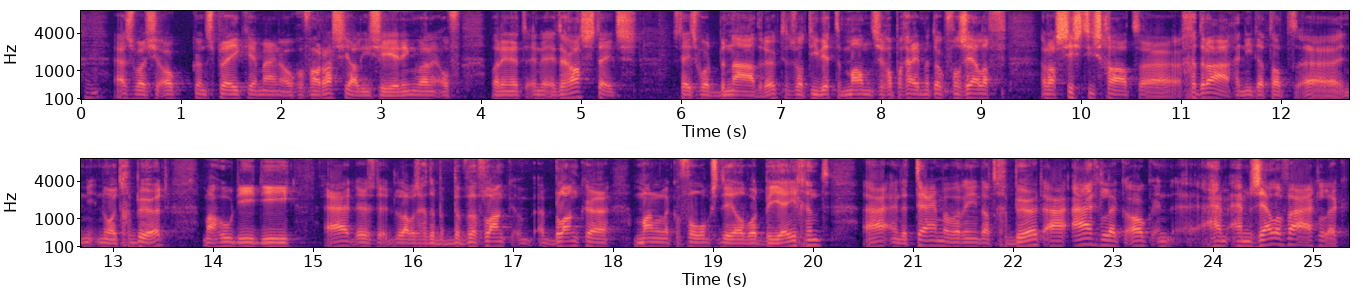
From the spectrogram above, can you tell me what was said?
Hm. zoals je ook kunt spreken in mijn ogen van racialisering, waarin, of waarin het, het ras steeds steeds wordt benadrukt. Dus wat die witte man zich op een gegeven moment ook vanzelf racistisch gaat uh, gedragen. Niet dat dat niet, nooit gebeurt, maar hoe die, die dus laten we zeggen, de blanke mannelijke volksdeel wordt bejegend. en de termen waarin dat gebeurt, eigenlijk ook in, hem, hemzelf eigenlijk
